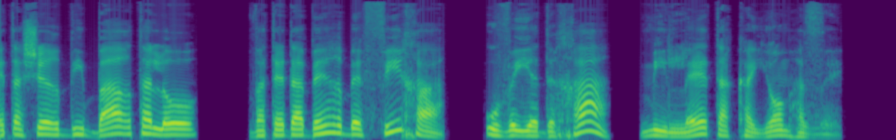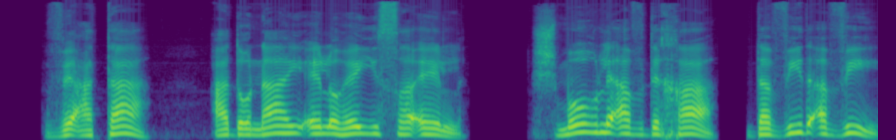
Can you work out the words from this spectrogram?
את אשר דיברת לו, ותדבר בפיך, ובידך מילאת כיום הזה. ועתה, אדוני אלוהי ישראל, שמור לעבדך, דוד אבי,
